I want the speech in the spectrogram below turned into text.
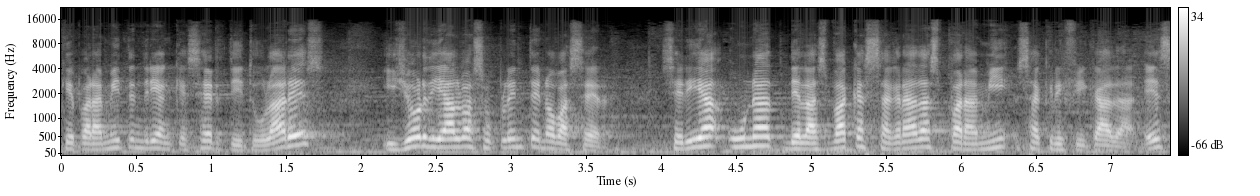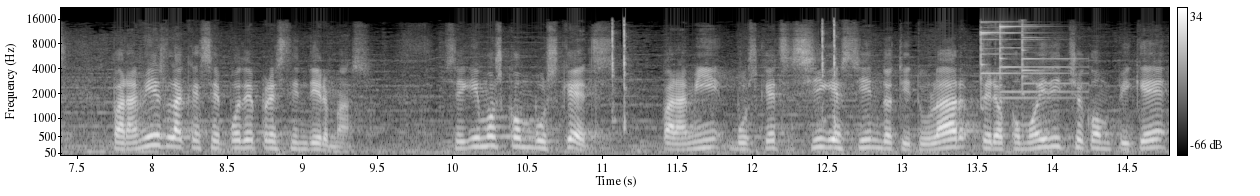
que para mí tendrían que ser titulares y Jordi Alba suplente no va a ser. Sería una de las vacas sagradas para mí sacrificada. Es, para mí es la que se puede prescindir más. Seguimos con Busquets. Para mí Busquets sigue siendo titular, pero como he dicho con Piqué,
